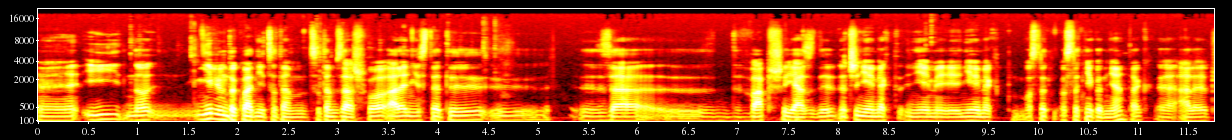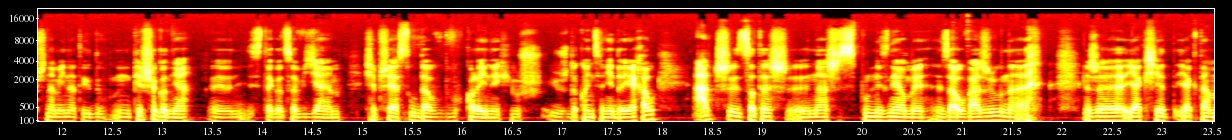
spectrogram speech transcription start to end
E, I no, nie wiem dokładnie, co tam, co tam zaszło, ale niestety y, za dwa przyjazdy, znaczy nie wiem jak, nie wiem, nie wiem jak ostat, ostatniego dnia, tak, e, ale przynajmniej na tych pierwszego dnia, y, z tego co widziałem, się przejazd udał, w dwóch kolejnych już, już do końca nie dojechał, acz co też y, nasz wspólny znajomy zauważył, na, że jak się, jak tam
